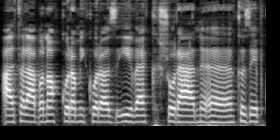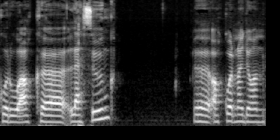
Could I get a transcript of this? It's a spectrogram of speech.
általában akkor, amikor az évek során középkorúak leszünk, akkor nagyon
